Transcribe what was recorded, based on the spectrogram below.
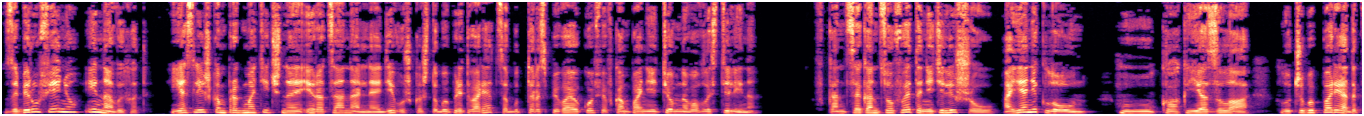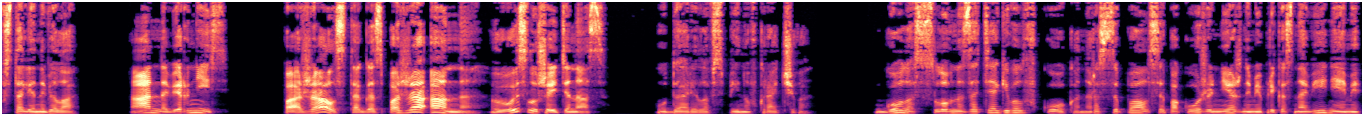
Заберу Феню и на выход. Я слишком прагматичная и рациональная девушка, чтобы притворяться, будто распиваю кофе в компании темного властелина. В конце концов, это не телешоу, а я не клоун. У, как я зла! Лучше бы порядок в столе навела. «Анна, вернись!» «Пожалуйста, госпожа Анна, выслушайте нас!» Ударила в спину вкрадчиво. Голос словно затягивал в кокон, рассыпался по коже нежными прикосновениями,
